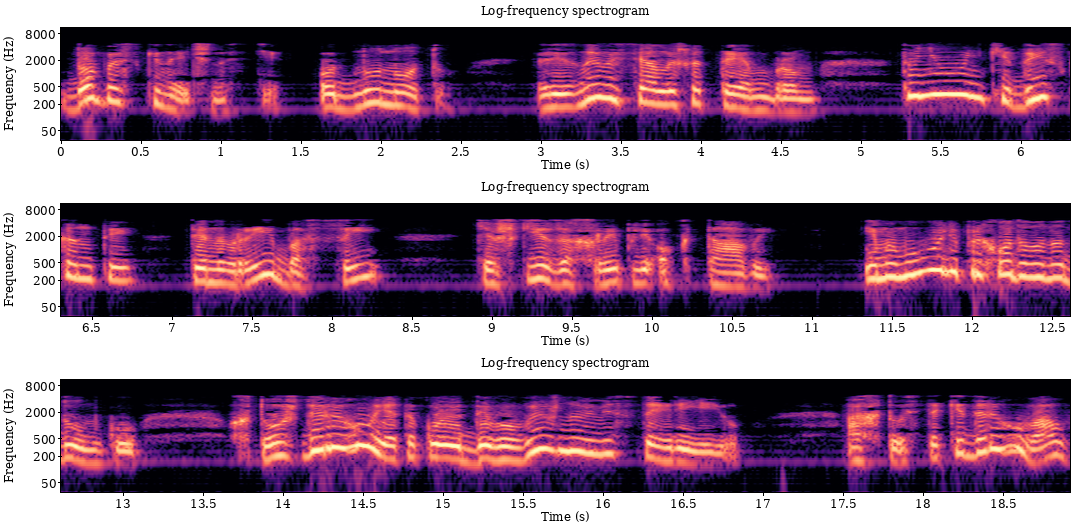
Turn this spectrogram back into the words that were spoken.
до безкінечності, одну ноту, різнилися лише тембром, тонюнькі дисканти, тенори, баси, тяжкі захриплі октави. І мимоволі приходило на думку, хто ж диригує такою дивовижною містерією, а хтось таки диригував.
